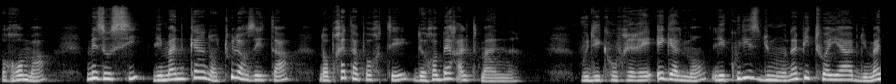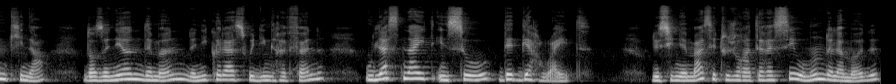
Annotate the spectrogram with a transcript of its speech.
Roma, mais aussi les mannequins dans tous leurs états dans Prêt-à-porter de Robert Altman. Vous découvrirez également les coulisses du monde impitoyable du mannequinat dans The Neon Demon de Nicholas Winding ou Last Night in Soho d'Edgar Wright. Le cinéma s'est toujours intéressé au monde de la mode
